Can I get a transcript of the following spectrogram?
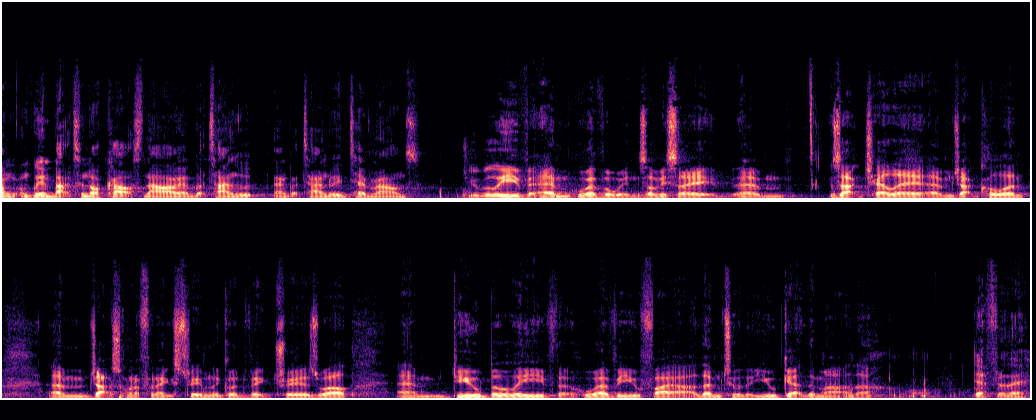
I'm going back to knockouts now. I haven't got time. To, I haven't got time to win ten rounds. Do you believe um, whoever wins, obviously, um, Zak Chelli, um, Jack Cullen, um, Jack's going for an extremely good victory as well. Um, do you believe that whoever you fight out of them two, that you get them out of there? Definitely.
